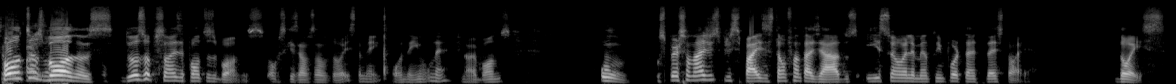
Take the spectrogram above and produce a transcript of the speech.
Pontos um- bônus. Duas opções de pontos bônus. Ou se quiser usar os dois também. Ou nenhum, né? Afinal é bônus. Um. Os personagens principais estão fantasiados e isso é um elemento importante da história. 2.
